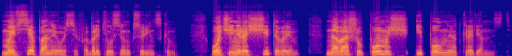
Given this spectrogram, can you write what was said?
Мы все, пан Иосиф, — обратился он к Суринскому, — очень рассчитываем на вашу помощь и полную откровенность».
